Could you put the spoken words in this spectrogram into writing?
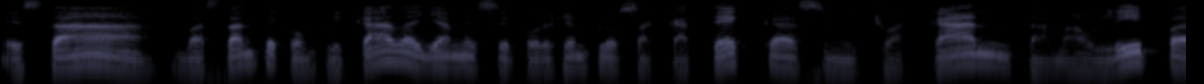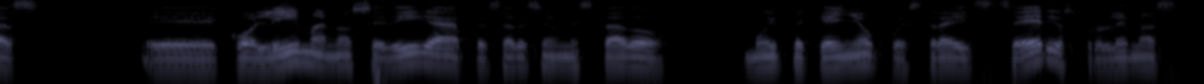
está bastante complicada, llámese por ejemplo Zacatecas, Michoacán, Tamaulipas, eh, Colima, no se diga, a pesar de ser un estado muy pequeño, pues trae serios problemas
